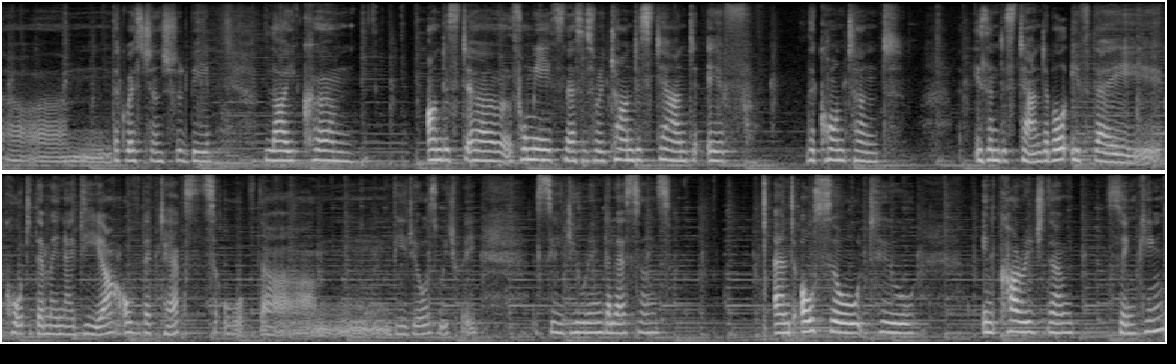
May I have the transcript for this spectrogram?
Um, the questions should be like, um, uh, for me it's necessary to understand if the content is understandable if they caught the main idea of the texts of the um, videos which we see during the lessons and also to encourage them thinking,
